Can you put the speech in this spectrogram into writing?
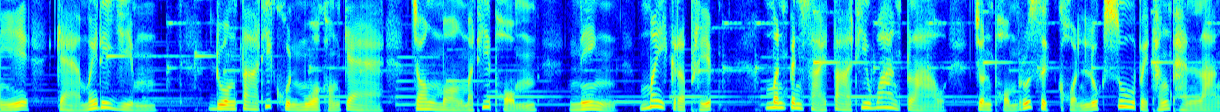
นี้แกไม่ได้ยิ้ม ดวงตาที่ขุ่นมัวของแกจ้องมองมาที่ผม นิ่ง ไม่กระพริบ มันเป็นสายตาที่ว่างเปล่า จนผมรู้สึกขนลุกสู้ไปทั้งแผ่นหลัง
